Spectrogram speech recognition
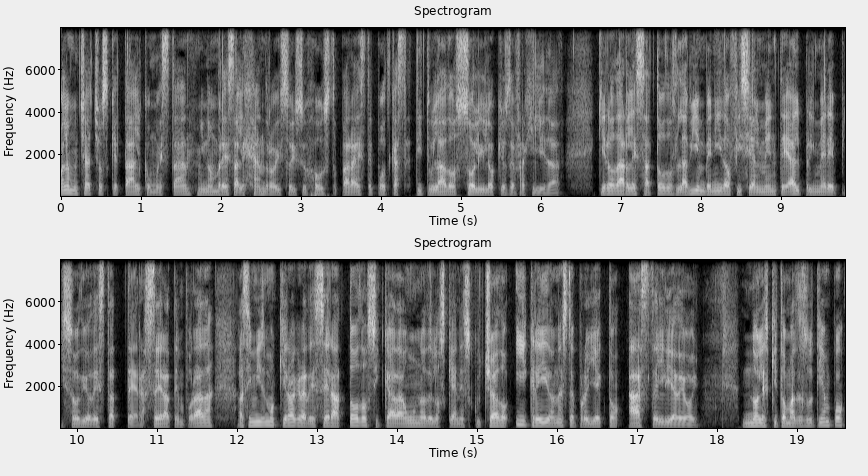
Hola muchachos, ¿qué tal? ¿Cómo están? Mi nombre es Alejandro y soy su host para este podcast titulado Soliloquios de Fragilidad. Quiero darles a todos la bienvenida oficialmente al primer episodio de esta tercera temporada. Asimismo, quiero agradecer a todos y cada uno de los que han escuchado y creído en este proyecto hasta el día de hoy. No les quito más de su tiempo,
